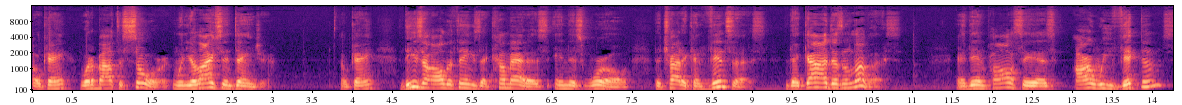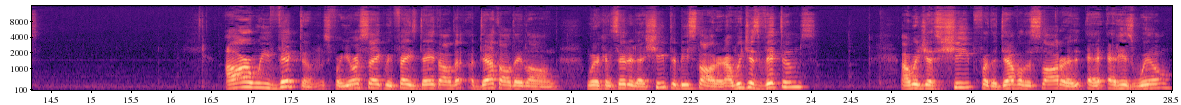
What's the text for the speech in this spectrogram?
Okay? What about the sword? When your life's in danger. Okay? These are all the things that come at us in this world to try to convince us that God doesn't love us. And then Paul says, Are we victims? Are we victims? For your sake, we face death all, the, death all day long. We're considered as sheep to be slaughtered. Are we just victims? Are we just sheep for the devil to slaughter at, at his will?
